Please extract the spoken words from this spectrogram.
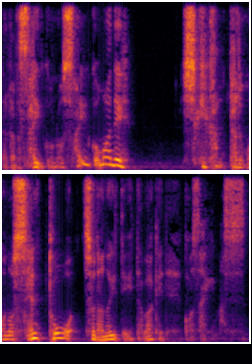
だから最後の最後まで指揮官たるもの戦闘を貫いていたわけでございます。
